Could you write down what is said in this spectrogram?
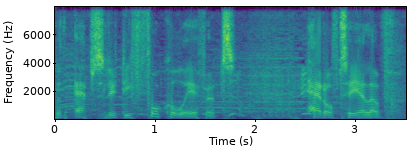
with absolutely fuck all effort. Hat off to you, love.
